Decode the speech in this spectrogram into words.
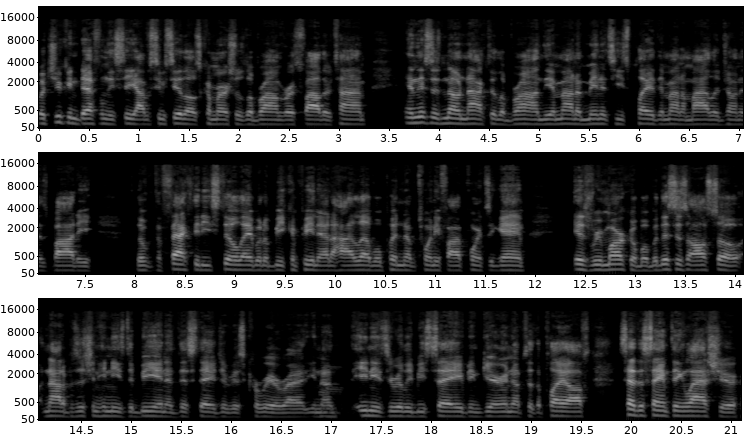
But you can definitely see, obviously, we see those commercials, LeBron versus Father Time. And this is no knock to LeBron. The amount of minutes he's played, the amount of mileage on his body, the, the fact that he's still able to be competing at a high level, putting up 25 points a game is remarkable. But this is also not a position he needs to be in at this stage of his career, right? You know, mm. he needs to really be saved and gearing up to the playoffs. Said the same thing last year.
